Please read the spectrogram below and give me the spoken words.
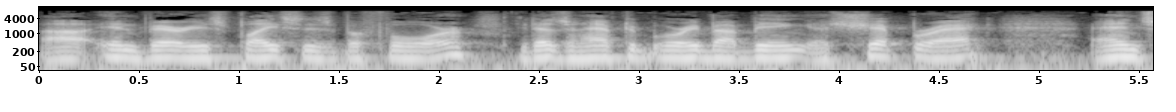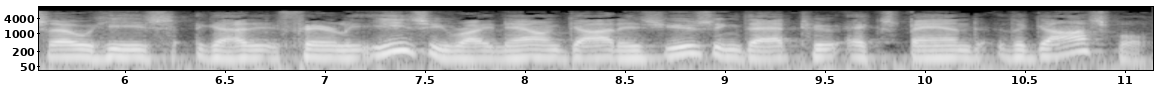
uh, in various places before. He doesn't have to worry about being a shipwreck. And so he's got it fairly easy right now, and God is using that to expand the gospel.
